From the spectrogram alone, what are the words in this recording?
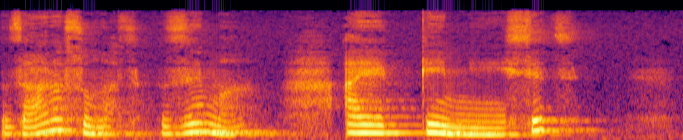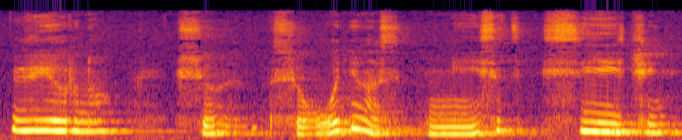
зараз у нас зима. А який місяць? Вірно, Сьо- сьогодні у нас місяць січень.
